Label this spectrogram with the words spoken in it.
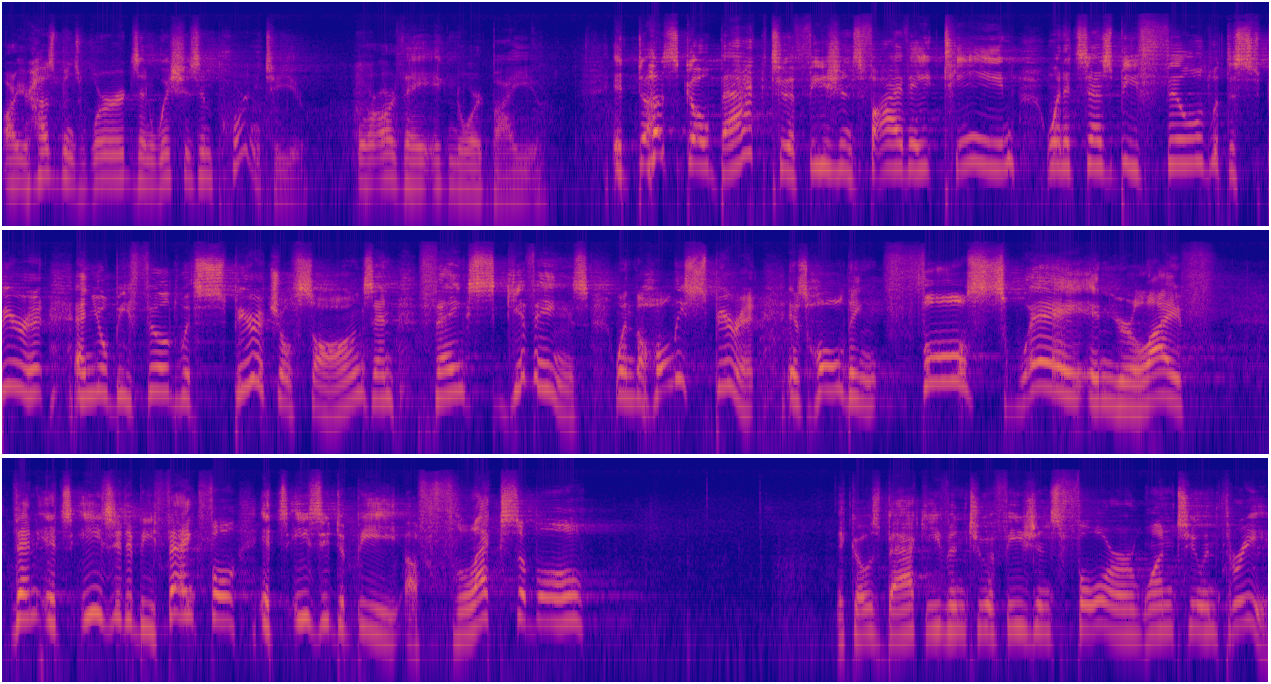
Are your husband's words and wishes important to you, or are they ignored by you? It does go back to Ephesians 5:18 when it says be filled with the spirit and you'll be filled with spiritual songs and thanksgivings. When the Holy Spirit is holding full sway in your life, then it's easy to be thankful, it's easy to be uh, flexible, it goes back even to Ephesians 4 1, 2, and 3.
